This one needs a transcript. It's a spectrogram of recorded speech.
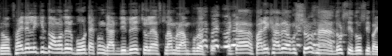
তো ফাইনালি কিন্তু আমাদের বোট এখন গার্ড দিবে চলে আসলাম রামপুরা একটা পানি খাবে অবশ্য। হ্যাঁ দৌড়ছি দৌড়ছি ভাই।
